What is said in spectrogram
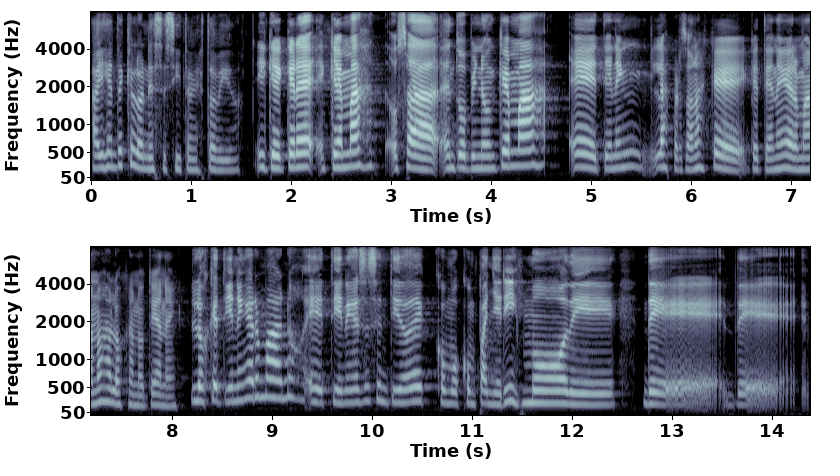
Hay gente que lo necesita en esta vida. ¿Y qué cree, qué más, o sea, en tu opinión, qué más eh, tienen las personas que, que tienen hermanos a los que no tienen? Los que tienen hermanos eh, tienen ese sentido de como compañerismo, de, de, de,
